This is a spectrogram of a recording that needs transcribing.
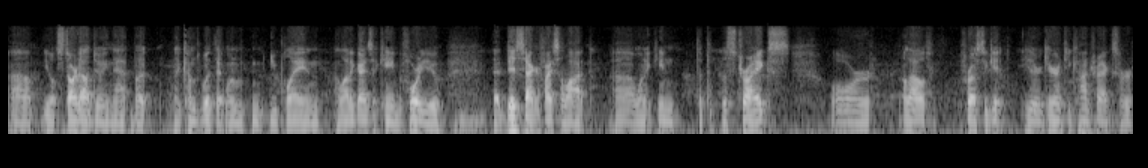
Uh, you don't start out doing that, but that comes with it when you play, and a lot of guys that came before you mm-hmm. that did sacrifice a lot uh, when it came to the strikes or allow for us to get either guaranteed contracts or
